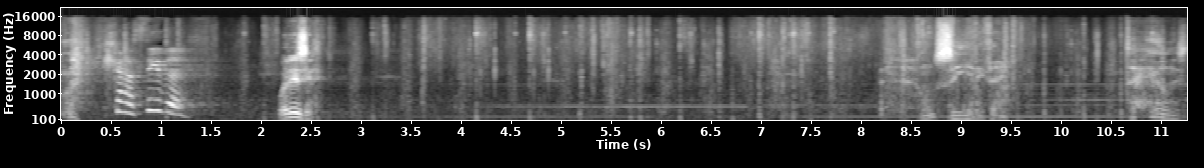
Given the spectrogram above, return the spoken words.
You gotta see this. What is it? I don't see anything. What the hell is...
